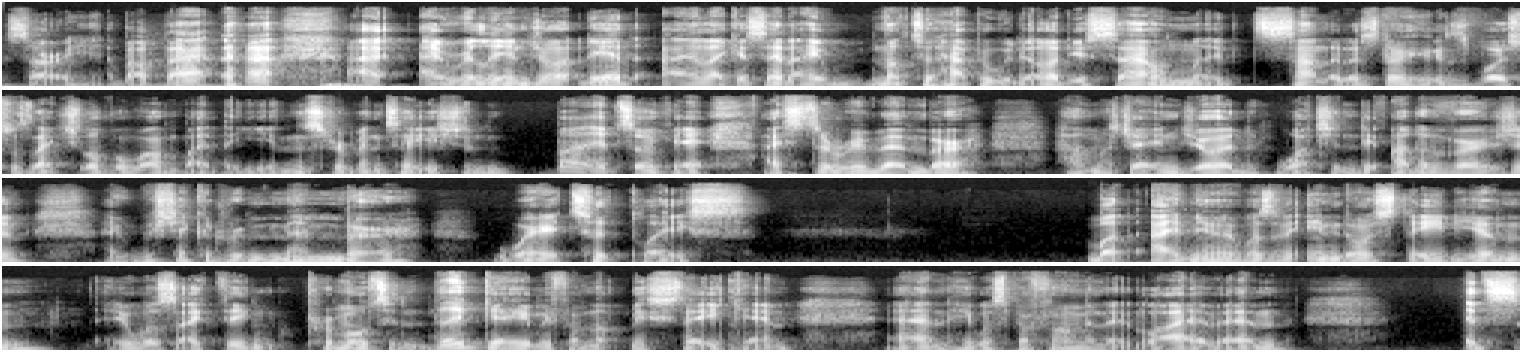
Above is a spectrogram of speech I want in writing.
sorry about that. I, I really enjoyed it. I like I said, I'm not too happy with the audio sound. It sounded as though his voice was actually overwhelmed by the instrumentation, but it's okay. I still remember how much I enjoyed watching the other version. I wish I could remember where it took place. But I knew it was an indoor stadium. It was, I think, promoting the game, if I'm not mistaken, and he was performing it live. And it's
